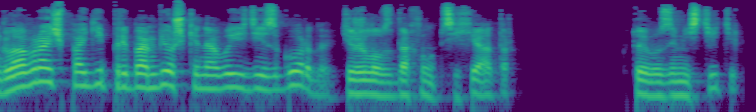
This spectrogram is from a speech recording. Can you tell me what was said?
Главврач погиб при бомбежке на выезде из города, тяжело вздохнул психиатр. Кто его заместитель?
